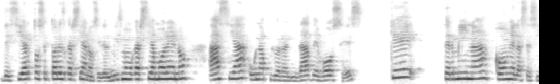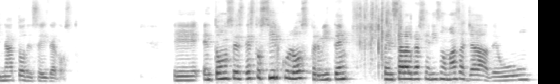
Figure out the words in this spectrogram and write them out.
de ciertos sectores garcianos y del mismo García Moreno hacia una pluralidad de voces que termina con el asesinato del 6 de agosto. Eh, entonces, estos círculos permiten pensar al garcianismo más allá de un,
